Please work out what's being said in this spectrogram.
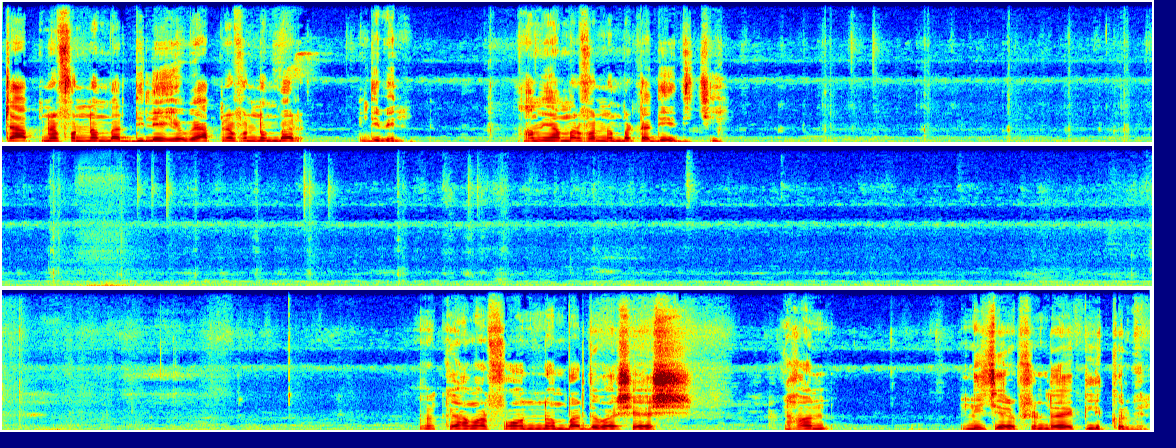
এটা আপনার ফোন নাম্বার দিলেই হবে, আপনার ফোন নাম্বার দিবেন। আমি আমার ফোন নাম্বারটা দিয়ে দিচ্ছি। ওকে, আমার ফোন নাম্বার দেওয়া শেষ। এখন নিচের অপশনটায় ক্লিক করবেন।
